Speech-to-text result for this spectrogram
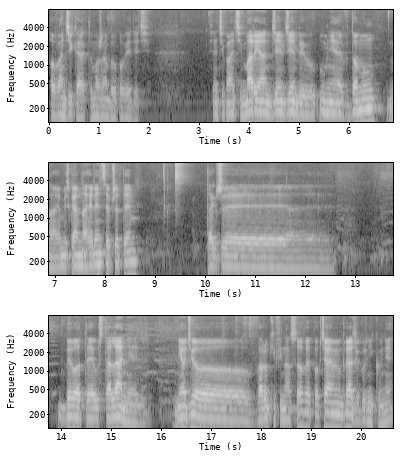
o Wandzika, jak to można było powiedzieć. Święci pamięci Marian dzień w dzień był u mnie w domu. No, ja mieszkałem na Helence przedtem. Także e, było te ustalanie. Nie chodziło o warunki finansowe, bo chciałem grać w górniku, nie?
